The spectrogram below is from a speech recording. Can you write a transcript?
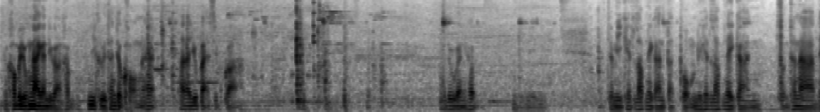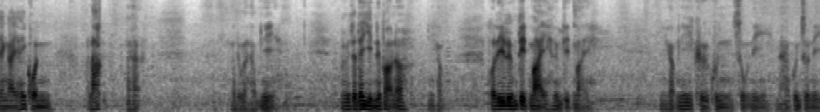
เดี๋ยวเข้าไปดูข้างในกันดีกว่าครับ นี่คือท่านเจ้าของนะฮะท่านอายุ 80 กว่า มาดูกันครับ จะมีเคล็ดลับในการตัดผมมีเคล็ดลับในการสนทนายังไงให้คนรักนะฮะมาดูกันครับนี่ไม่รู้จะได้ยินหรือเปล่าเนาะนี่ครับ พอดีลืมติดใหม่ลืมติดใหม่นี่ครับนี่คือคุณสุนีนะฮะคุณสุนี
